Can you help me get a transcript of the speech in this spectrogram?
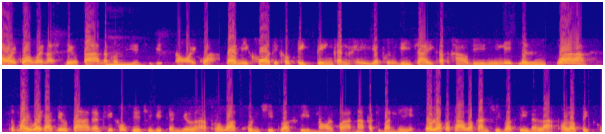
น้อยกว่าไวรัสเดลต้าแล้วก็เสียชีวิตน้อยกว่า แต่มีข้อที่เขาติติงกันให้อย่าเพิ่งดีใจกับข่าวดีนี้นิดนึงว่า สมัยไวรัสเดลต้าเนี่ยที่เขาเสียชีวิตกันเยอะอะเพราะว่าคนฉีดวัคซีนน้อยกว่าณปัจจุบันนี้ แล้วเราก็ทราบว่าการฉีดวัคซีนนั่นแหละพอเราติดโค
